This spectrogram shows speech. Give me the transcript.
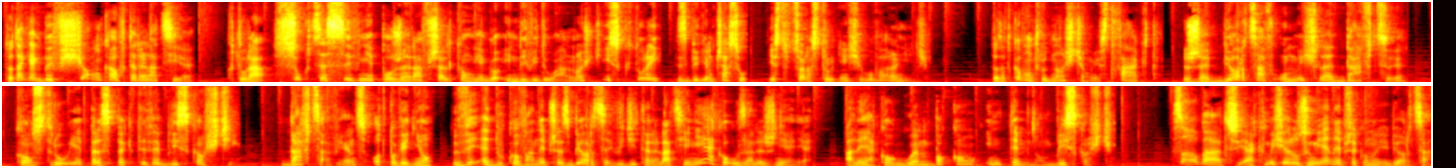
To tak jakby wsiąkał w tę relację, która sukcesywnie pożera wszelką jego indywidualność i z której z biegiem czasu jest coraz trudniej się uwolnić. Dodatkową trudnością jest fakt, że biorca w umyśle dawcy konstruuje perspektywę bliskości, Dawca więc, odpowiednio wyedukowany przez biorcę, widzi te relacje nie jako uzależnienie, ale jako głęboką, intymną bliskość. Zobacz, jak my się rozumiemy, przekonuje biorca,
